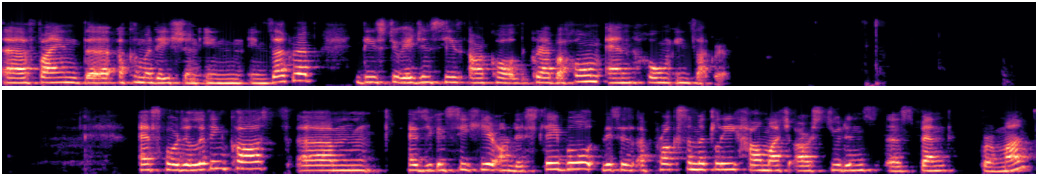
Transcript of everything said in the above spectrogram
uh, find the accommodation in, in Zagreb. These two agencies are called Grab a Home and Home in Zagreb. As for the living costs, um, as you can see here on this table, this is approximately how much our students uh, spend per month.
